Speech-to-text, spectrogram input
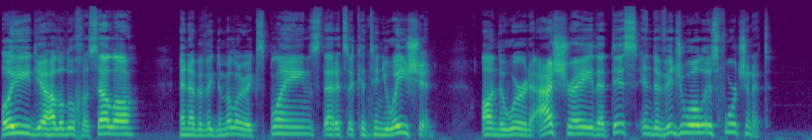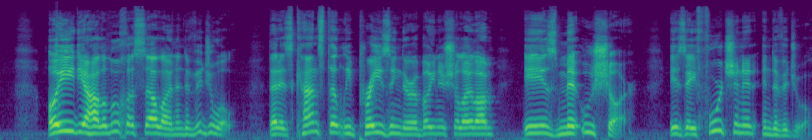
Oid Yahalalucha Sela, and Abba Miller explains that it's a continuation on the word Ashrei, that this individual is fortunate. Oid Yahalalucha Sela, an individual that is constantly praising the Ribbono Shel Olam, is Me'ushar is a fortunate individual.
